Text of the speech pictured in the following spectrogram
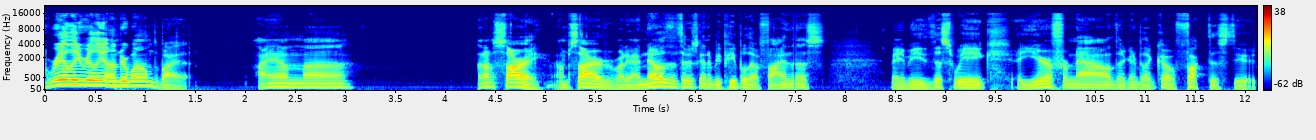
really really underwhelmed by it I am, uh, and I'm sorry. I'm sorry, everybody. I know that there's going to be people that find this maybe this week, a year from now. They're going to be like, go, fuck this dude.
